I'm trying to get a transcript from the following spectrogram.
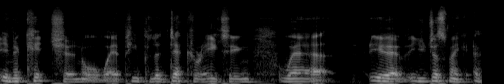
in a kitchen or where people are decorating, where you know you just make a,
